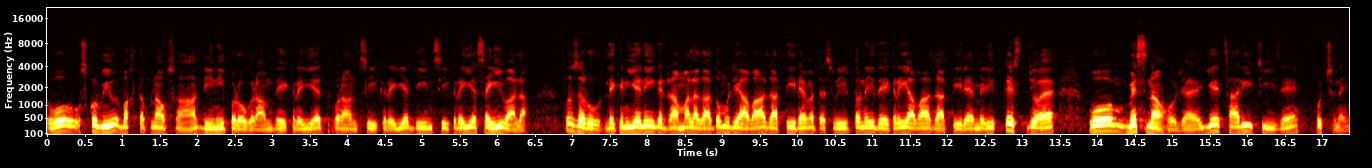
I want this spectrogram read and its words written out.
वो उसको भी वक्त अपना उसका हाँ दीनी प्रोग्राम देख रही है, कुरान सीख रही है, दीन सीख रही है, सही वाला तो ज़रूर। लेकिन ये नहीं कि ड्रामा लगा दो, मुझे आवाज़ आती रहे, मैं तस्वीर तो नहीं देख रही, आवाज़ आती रहे, मेरी किस्त जो है वो मिस ना हो जाए। ये सारी चीज़ें कुछ नहीं।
